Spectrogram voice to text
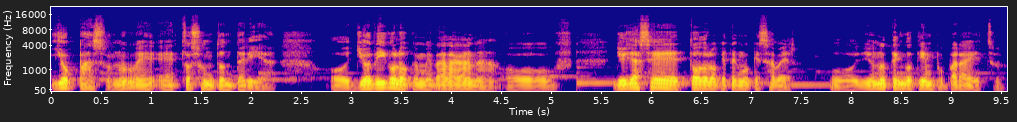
yo paso, ¿no? Eh, estos son tonterías. O yo digo lo que me da la gana, o yo ya sé todo lo que tengo que saber, o yo no tengo tiempo para esto.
